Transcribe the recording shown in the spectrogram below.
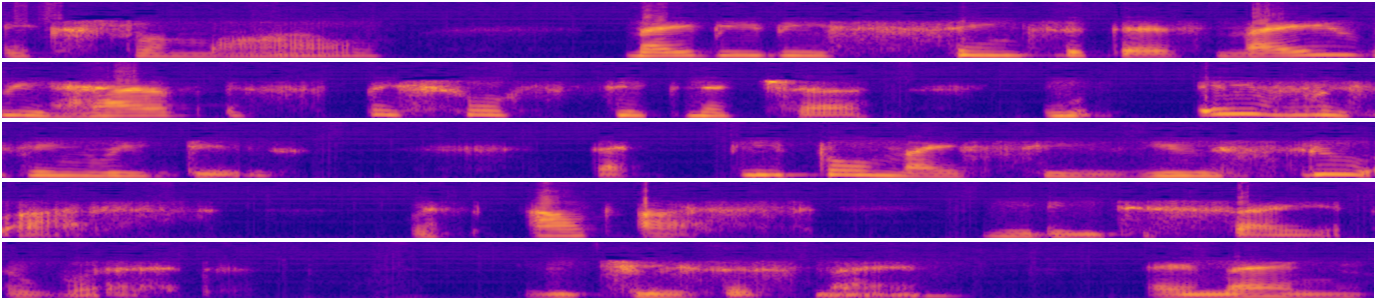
extra mile. Maybe be sensitive. May we have a special signature in everything we do that people may see you through us without us needing to say a word. In Jesus' name, amen.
